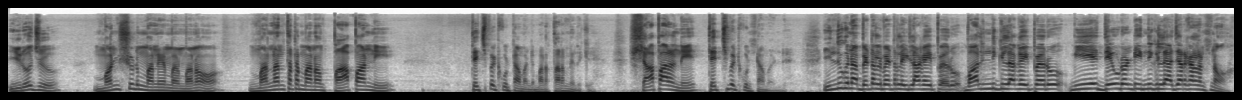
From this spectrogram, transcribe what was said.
ఈరోజు మనుషుడు మన మనం మనంతట మనం పాపాన్ని తెచ్చిపెట్టుకుంటామండి మన తరం మీదకి. శాపాలని తెచ్చిపెట్టుకుంటామండి. ఇందుకు నా బిడ్డలు బిడ్డలు ఇలాగ అయిపోయారు వాళ్ళు ఇందుకు ఇలాగ అయిపోయారు దేవుడు అంటే ఇందుకు ఇలా జరగాలంటున్నావు?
